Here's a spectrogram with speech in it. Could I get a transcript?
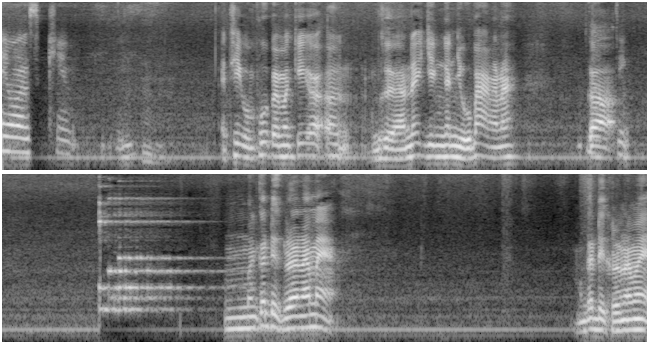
I want Kim. ไอที่ผมพูดไปเมื่อกี้ก็เออเผื่อได้ยินกันอยู่บ้างนะ ก็มันก็ดึกแล้วนะแม่ มันก็ดึกแล้วนะแม่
